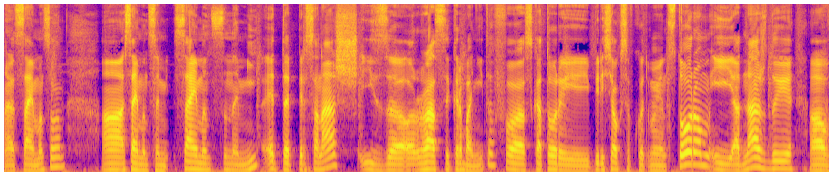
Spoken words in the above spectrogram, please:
э, Саймонсоном, а, Саймонсами, Саймонсонами. Это персонаж из э, расы карбонитов, э, с которой пересекся в какой-то момент с Тором, и однажды э,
